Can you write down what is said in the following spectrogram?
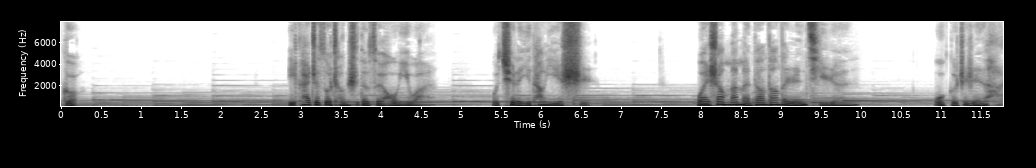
个。离开这座城市的最后一晚，我去了一趟夜市。晚上满满当当的人挤人，我隔着人海，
